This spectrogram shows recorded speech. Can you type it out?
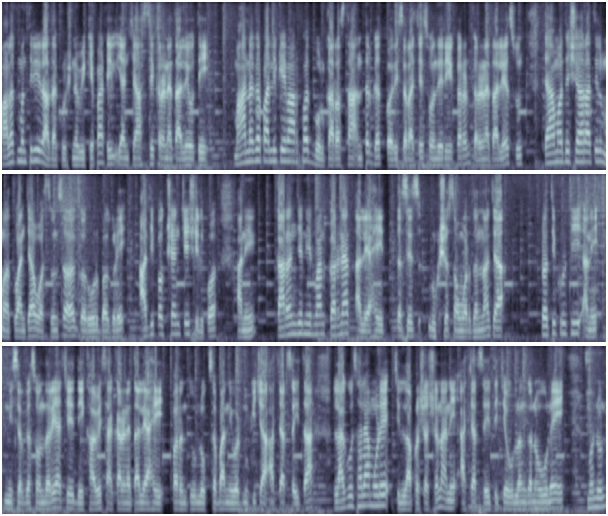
पालकमंत्री राधाकृष्ण विखे पाटील यांच्या हस्ते करण्यात आले होते. महानगरपालिकेमार्फत बोलका रस्ता अंतर्गत परिसराचे सौंदर्यीकरण करण्यात आले असून त्यामध्ये शहरातील महत्त्वाच्या वस्तूंसह गरुड बगडे आदी पक्ष्यांचे शिल्प आणि कारंजे निर्माण करण्यात आले आहेत. तसेच वृक्ष संवर्धनाच्या प्रतिकृती आणि निसर्ग सौंदर्याचे देखावे साकारण्यात आले आहे. परंतु लोकसभा निवडणुकीच्या आचारसंहिता लागू झाल्यामुळे जिल्हा प्रशासनाने आचारसंहितेचे उल्लंघन होऊ नये म्हणून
